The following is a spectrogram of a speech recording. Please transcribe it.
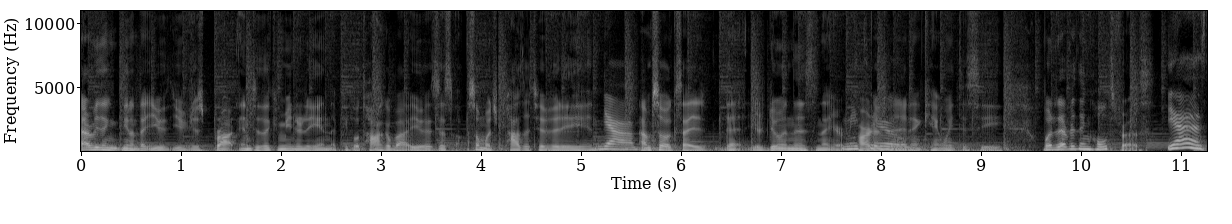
everything you know that you you've just brought into the community and that people talk about you is just so much positivity. And yeah. I'm so excited that you're doing this and that you're a part too. of it. And I can't wait to see what everything holds for us. Yes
